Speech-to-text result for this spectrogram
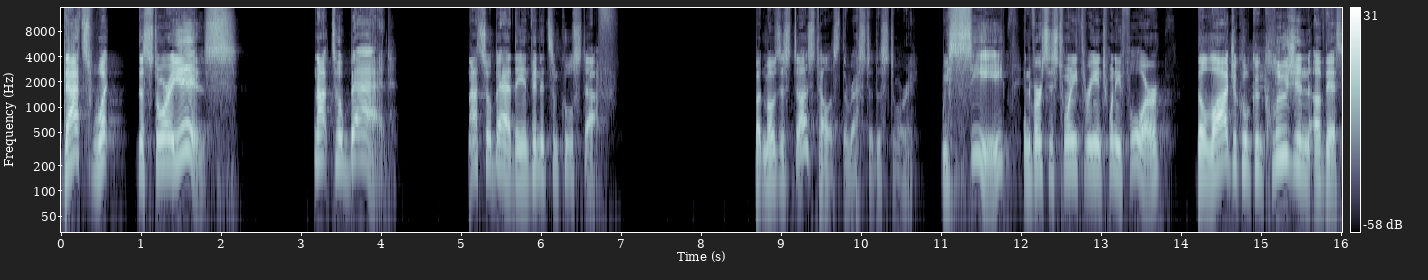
that's what the story is. Not so bad. Not so bad. They invented some cool stuff. But Moses does tell us the rest of the story. We see in verses 23 and 24 the logical conclusion of this.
